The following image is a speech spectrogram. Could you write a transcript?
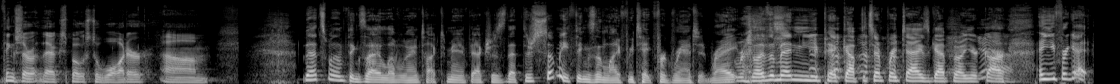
things that are, that are exposed to water. That's one of the things that I love when I talk to manufacturers. That there's so many things in life we take for granted, right? Like the menu you pick up, the temporary tags you got put on your car, and you forget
